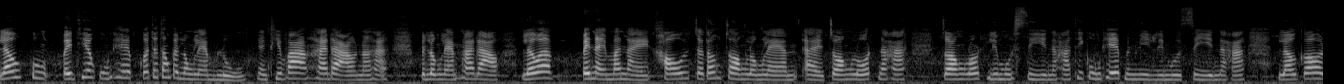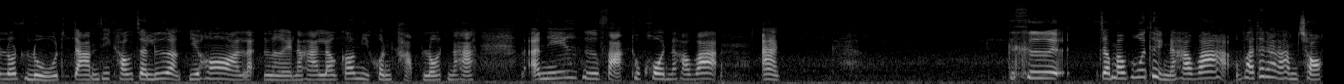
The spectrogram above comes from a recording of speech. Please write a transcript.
แล้วไปเที่ยวกรุงเทพก็จะต้องเป็นโรงแรมหรูอย่างที่ว่าห้าดาวนะคะเป็นโรงแรมห้าดาว แล้วว่า ไปไหนมาไหนเขาจะต้องจองโรงแรมอจองรถนะคะ จองรถลิมูซีนนะคะ ที่กรุงเทพมันมีลิมูซีนนะคะ แล้วก็รถหรูตามที่เขาจะเลือกยี่ห้อเลยนะคะ แล้วก็มีคนขับรถนะคะ อันนี้คือฝากทุกคนนะคะว่าอะคือ จะมาพูดถึงนะคะว่าวัฒนธรรมช็อก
